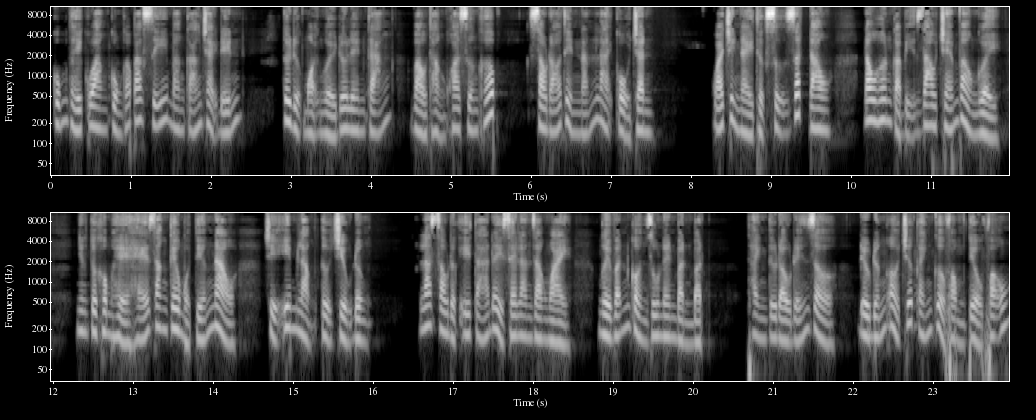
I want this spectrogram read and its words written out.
Cũng thấy Quang cùng các bác sĩ mang cáng chạy đến. Tôi được mọi người đưa lên cáng, Vào thẳng khoa xương khớp, Sau đó thì nắn lại cổ chân. Quá trình này thực sự rất đau Đau hơn cả bị dao chém vào người. Nhưng tôi không hề hé răng kêu một tiếng nào, Chỉ im lặng tự chịu đựng. Lát sau được y tá đẩy xe lăn ra ngoài, Người vẫn còn run lên bần bật. Thành từ đầu đến giờ Đều đứng ở trước cánh cửa phòng tiểu phẫu.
